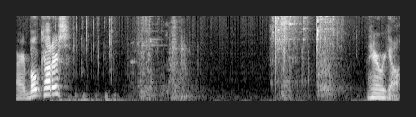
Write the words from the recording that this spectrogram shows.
Alright, bolt cutters. Here we go.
